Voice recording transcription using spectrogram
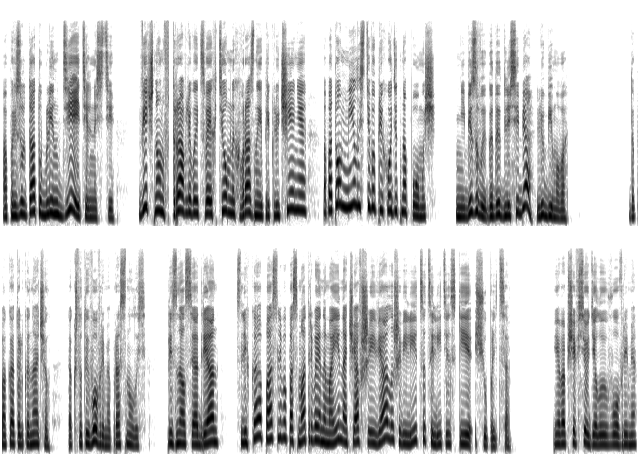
А по результату, блин, деятельности. Вечно он втравливает своих темных в разные приключения — а потом милостиво приходит на помощь, не без выгоды для себя, любимого. Да пока только начал, так что ты вовремя проснулась, признался Адриан, слегка опасливо посматривая на мои начавшие вяло шевелиться целительские щупальца. Я вообще все делаю вовремя,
